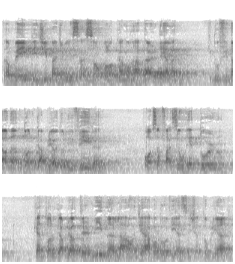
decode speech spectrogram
Também pedi para a administração colocar no radar dela que no final da Antônio Gabriel de Oliveira possa fazer um retorno, que Antônio Gabriel termina lá onde a rodovia Assis Chateaubriand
